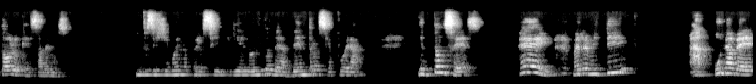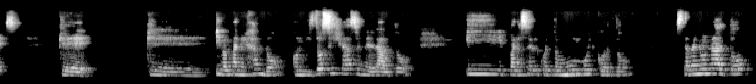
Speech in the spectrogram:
todo lo que sabemos. Entonces dije, bueno, pero sí, y el oído de adentro hacia afuera. Y entonces, hey, me remití a una vez que, que iba manejando con mis dos hijas en el auto y para hacer el cuento muy, muy corto, estaba en un alto,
